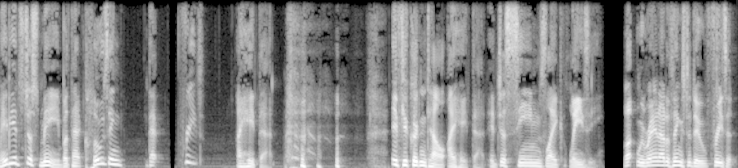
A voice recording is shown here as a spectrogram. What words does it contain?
Maybe it's just me, but that closing, that freeze, I hate that. If you couldn't tell, I hate that. It just seems like lazy. But we ran out of things to do. Freeze it.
